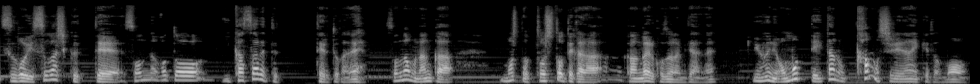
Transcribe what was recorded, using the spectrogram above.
すごい忙しくって、そんなことを生かされててるとかね、そんなもなんか、もっと年取ってから考えることだみたいなね、いうふうに思っていたのかもしれないけども、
